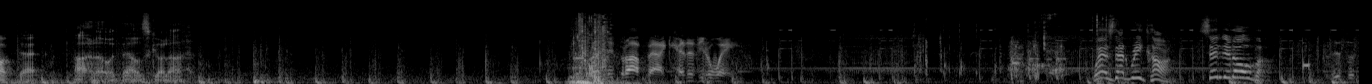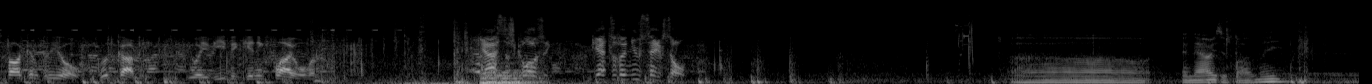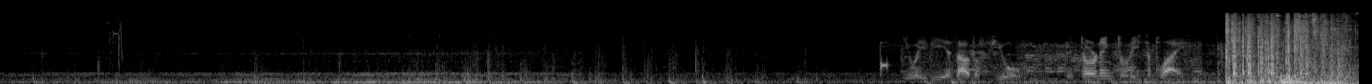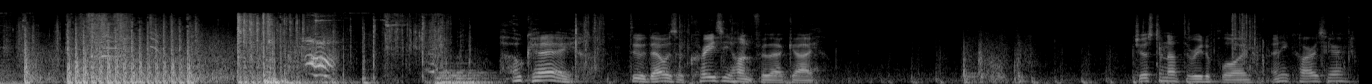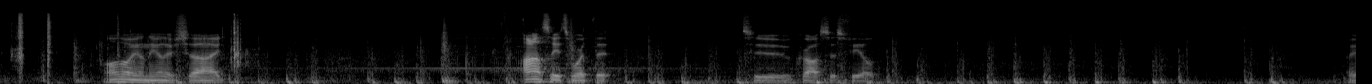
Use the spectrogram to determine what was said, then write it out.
Fuck that. I don't know what the hell's going on. Friendly drop bag headed your way. Where's that recon? Send it over. This is Falcon 3-0. Good copy. UAV beginning flyover. Gas is closing. Get to the new safe zone. Uh, and now he's above me? Out of fuel. Returning to resupply. Okay. Dude, that was a crazy hunt for that guy. Just enough to redeploy. Any cars here? All the way on the other side. Honestly, it's worth it to cross this field.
